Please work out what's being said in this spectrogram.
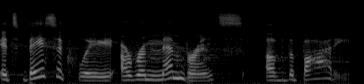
it's basically a remembrance of the body,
